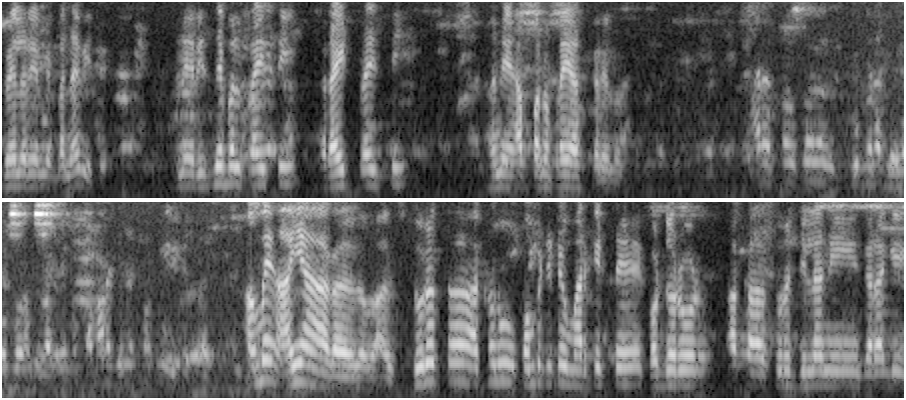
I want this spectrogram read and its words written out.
જ્વેલરી અમે બનાવી છે. અને રિઝનેબલ પ્રાઇસથી રાઇટ પ્રાઇસથી અને આપવાનો પ્રયાસ કરેલો છે? અમે અહીંયા સુરત આખાનું કોમ્પિટિટિવ માર્કેટ છે કોડો રોડ, આખા સુરત જિલ્લાની ગરાગી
